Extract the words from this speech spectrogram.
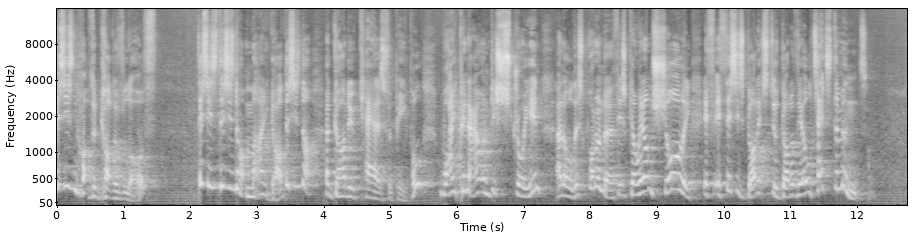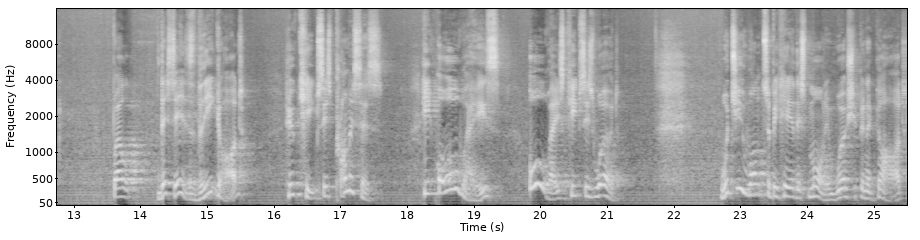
This is not the God of love. This is, this is not my God. This is not a God who cares for people, wiping out and destroying and all this. What on earth is going on? Surely, if, if this is God, it's the God of the Old Testament. Well, this is the God who keeps his promises. He always, always keeps his word. Would you want to be here this morning worshipping a God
